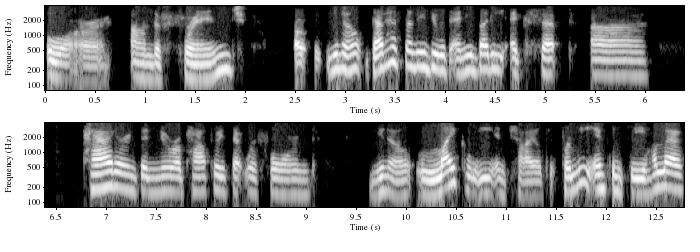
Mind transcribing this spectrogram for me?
or on the fringe or you know that has nothing to do with anybody except uh patterns and neural pathways that were formed you know likely in childhood. For me infancy hello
